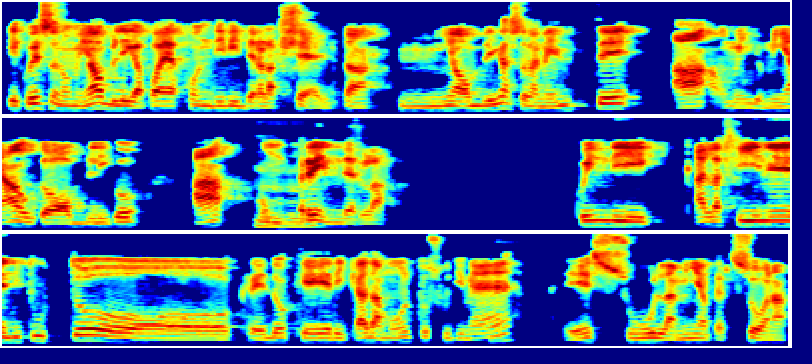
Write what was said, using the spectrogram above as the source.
e questo non mi obbliga poi a condividere la scelta, mi obbliga solamente a, o meglio, mi auto-obbligo a mm-hmm. comprenderla. Quindi alla fine di tutto credo che ricada molto su di me e sulla mia persona.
